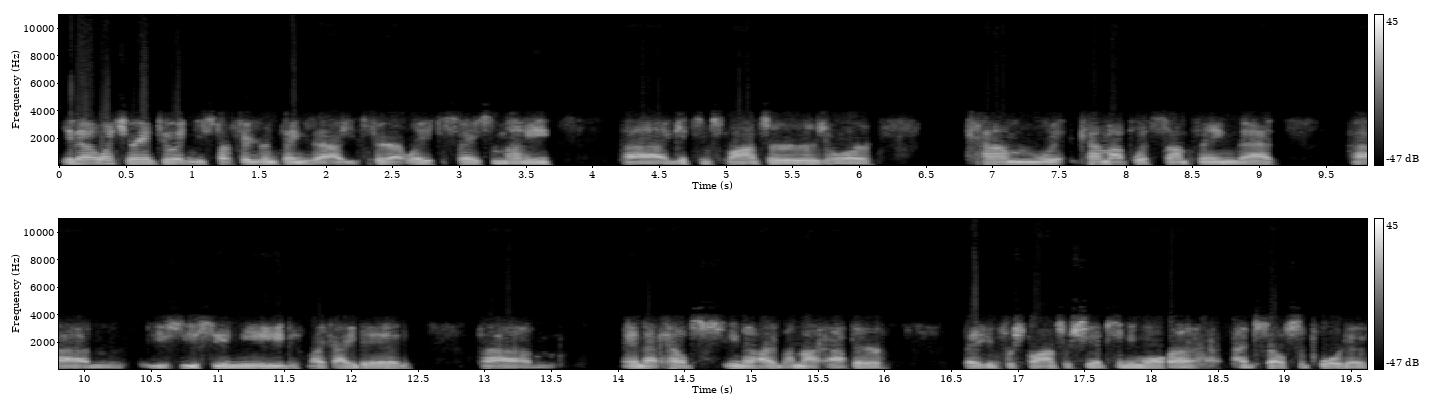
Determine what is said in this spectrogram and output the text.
you know, once you're into it and you start figuring things out, you figure out ways to save some money, uh, get some sponsors, or come w- come up with something that um, you, you see a need, like I did, um, and that helps. You know, I, I'm not out there begging for sponsorships anymore. I, I'm self-supportive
